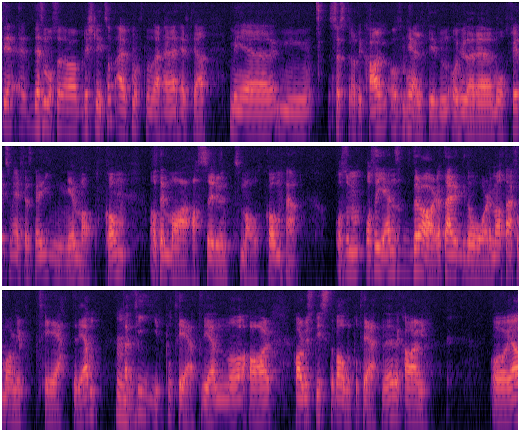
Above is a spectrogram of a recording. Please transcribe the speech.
Det, det som også blir slitsomt, er jo på en måte der her hele tida med mm, søstera til Carl og som hele tiden, og hun der Målfrid som hele tida skal ringe Malcolm. Alt det maset rundt Malcolm. Ja. Og så igjen så drar de opp det gnålet med at det er for mange poteter igjen. Det er fire poteter igjen, og har, har du spist opp alle potetene dine, Carl? Og ja,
